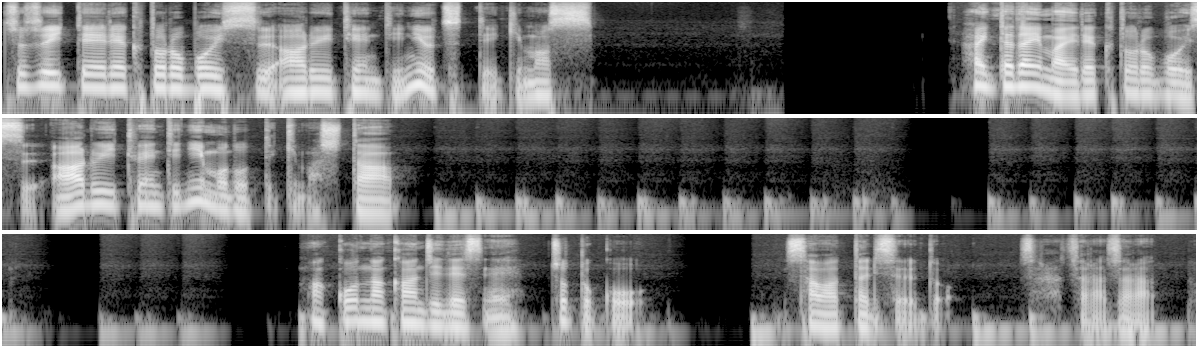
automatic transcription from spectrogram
続いて、エレクトロボイス RE20 に移っていきます。はい、ただいまエレクトロボイス RE20 に戻ってきました。まあ、こんな感じですね。ちょっとこう、触ったりすると、ザラザラザラと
